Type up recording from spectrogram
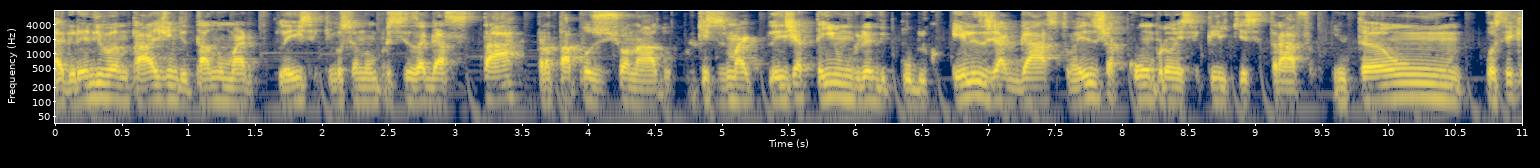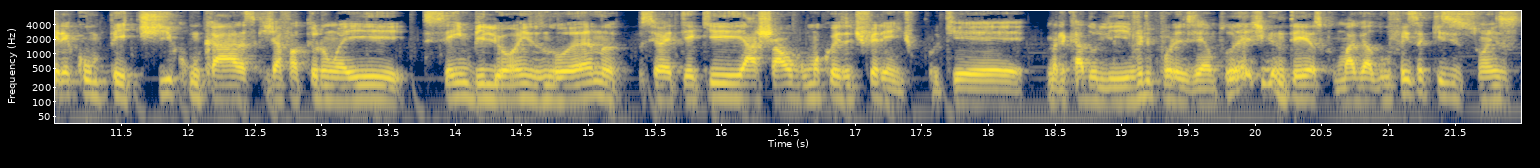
a grande vantagem de estar no marketplace é que você não precisa gastar para estar tá posicionado, porque esses marketplaces já têm um grande público, eles já gastam, eles já compram esse clique, esse tráfego. Então, você querer competir com caras que já faturam aí 100 bilhões no ano, você vai ter que achar alguma coisa diferente, porque Mercado Livre, por exemplo, é gigantesco. Magalu fez aquisições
